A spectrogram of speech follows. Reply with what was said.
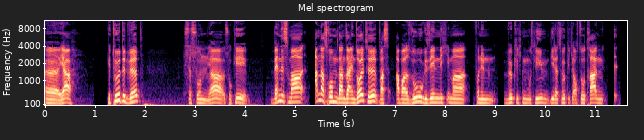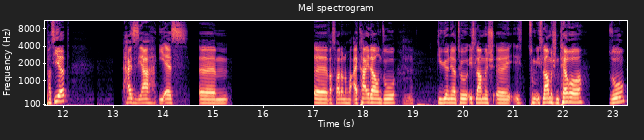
äh, ja, getötet wird, ist das schon, ja, ist okay. Wenn es mal andersrum dann sein sollte, was aber so gesehen nicht immer von den wirklichen Muslimen, die das wirklich auch so tragen, äh, passiert, heißt es ja, IS, ähm, äh, was war da nochmal, Al-Qaida und so, Mhm. die gehören ja zu islamisch, äh, zum islamischen Terror, so,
